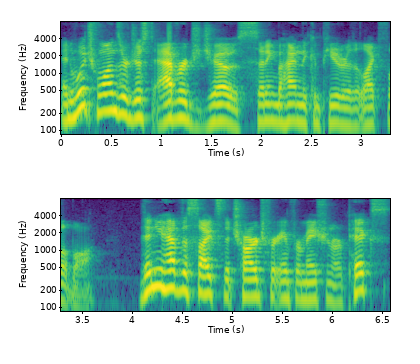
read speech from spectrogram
and which ones are just average Joes sitting behind the computer that like football. Then you have the sites that charge for information or picks,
